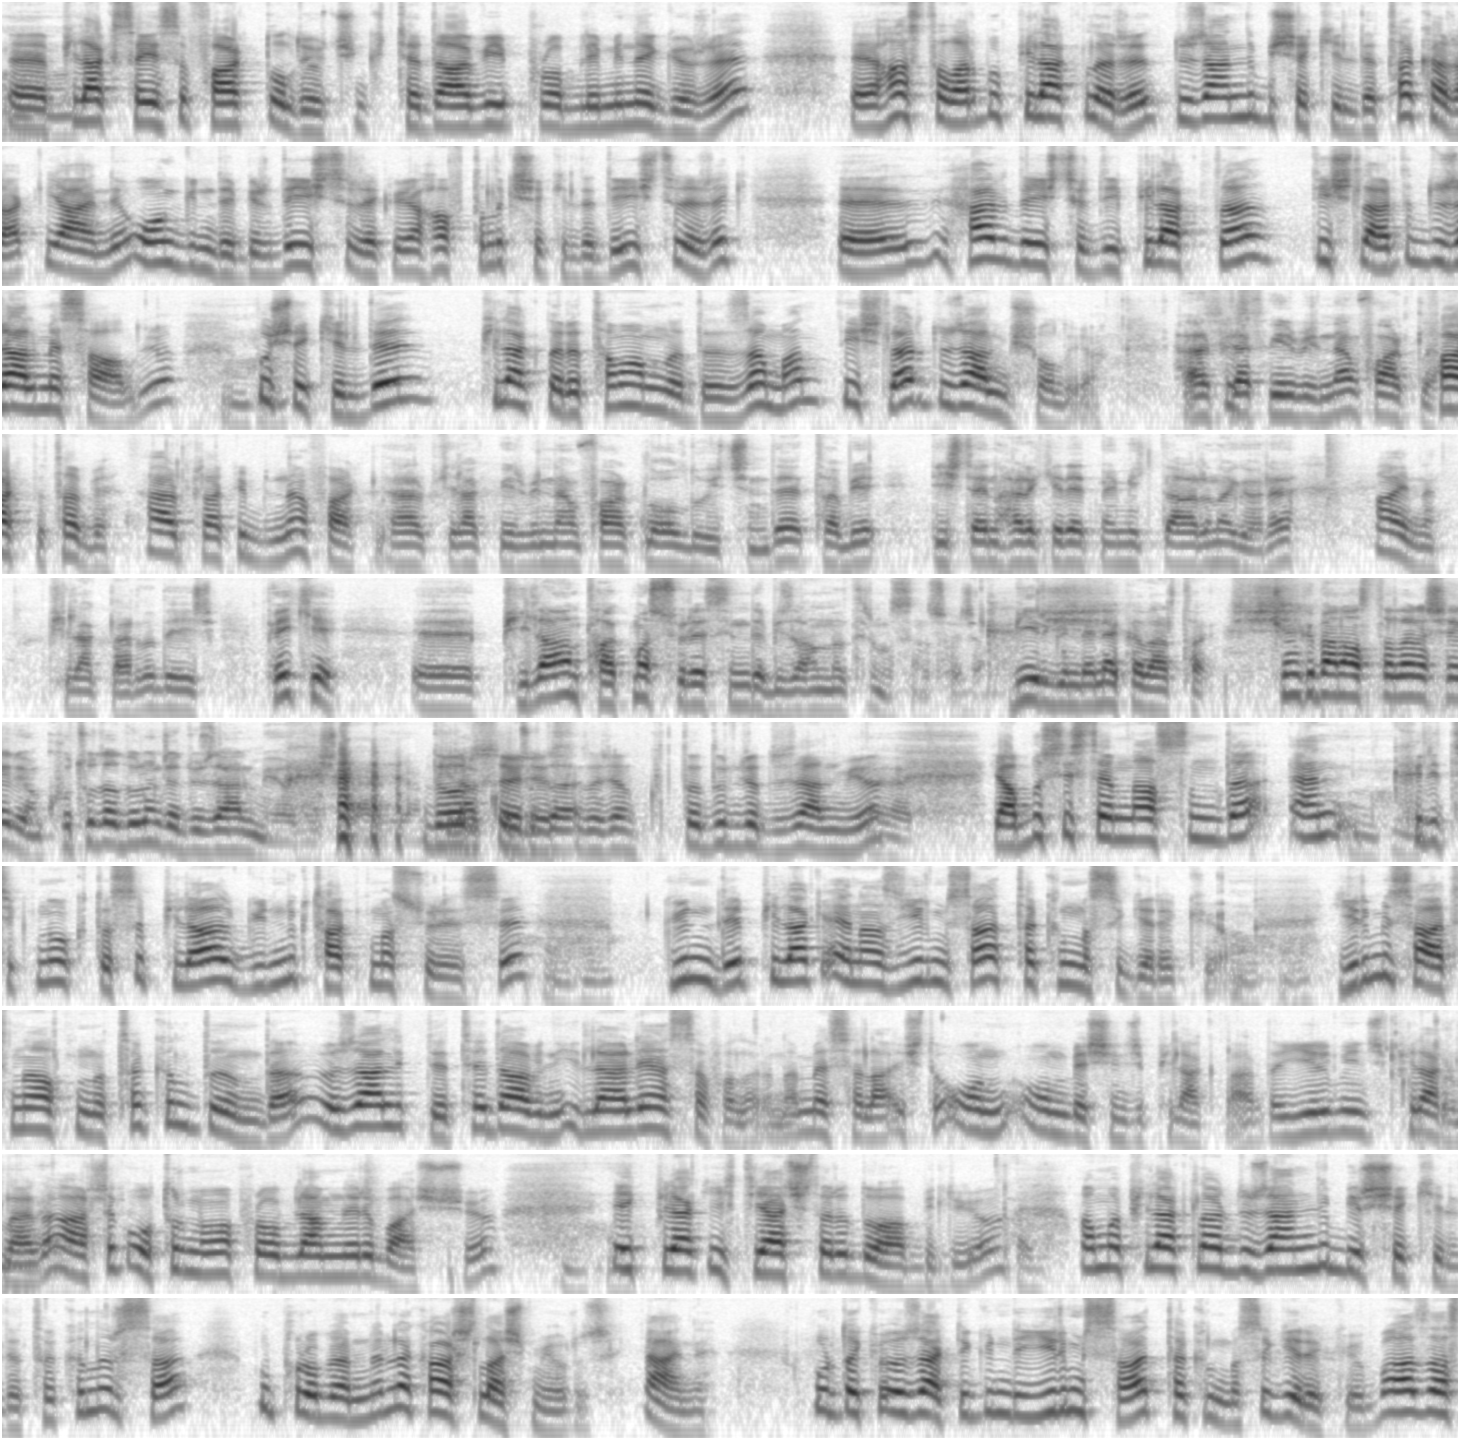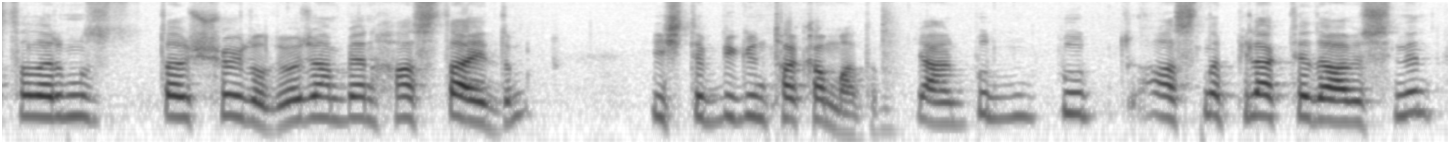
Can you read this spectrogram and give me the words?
e, plak sayısı farklı oluyor çünkü tedavi problemine göre. E, hastalar bu plakları düzenli bir şekilde takarak yani 10 günde bir değiştirerek veya haftalık şekilde değiştirerek e, her değiştirdiği plakta dişlerde düzelme sağlıyor. Bu şekilde plakları tamamladığı zaman dişler düzelmiş oluyor. Her plak birbirinden farklı. Farklı tabii. Her plak birbirinden farklı. Her plak birbirinden farklı olduğu için de tabii dişlerin hareket etme miktarına göre Aynen. Plaklarda değiş. Peki e, plağın takma süresini de bize anlatır mısınız hocam? Bir günde ne kadar tak? Çünkü ben hastalara şey diyorum, kutuda durunca düzelmiyor diyorum. Doğru Plak söylüyorsunuz kutuda, hocam. Kutuda durunca düzelmiyor. evet. Ya bu sistemin aslında en kritik noktası plağa günlük takma süresi. Günde plak en az 20 saat takılması gerekiyor. 20 saatin altında takıldığında özellikle tedavinin ilerleyen safhalarında mesela işte 10 15. plaklarda, 20. plaklarda başlıyor. artık oturmama problemleri başlıyor. Ek plak ihtiyaçları doğabiliyor. Tabii. Ama plaklar düzenli bir şekilde takılırsa bu problemlerle karşılaşmıyoruz. Yani buradaki özellikle günde 20 saat takılması gerekiyor. Bazı hastalarımızda şöyle oluyor. Hocam ben hastaydım. işte bir gün takamadım. Yani bu, bu aslında plak tedavisinin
